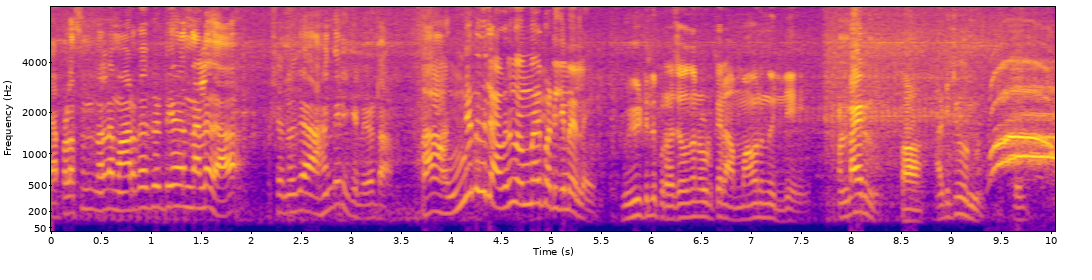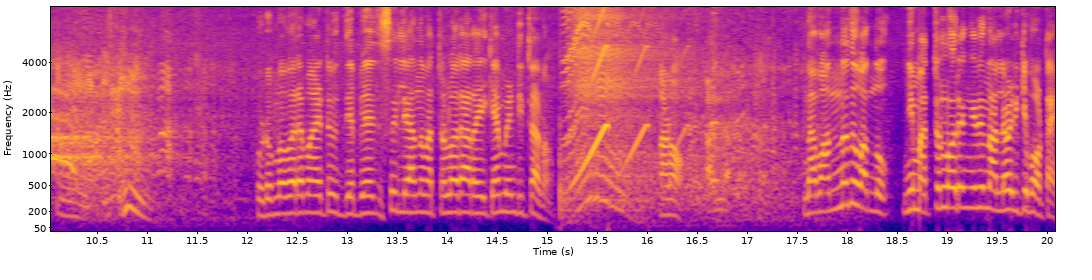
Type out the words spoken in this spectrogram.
എ പ്ലസ് നല്ല മാർക്കൊക്കെ കിട്ടിയാൽ നല്ലതാ. പക്ഷെ എന്ന് വെച്ചാൽ അഹങ്കരിക്കില്ല കേട്ടോ? ആ അങ്ങനൊന്നുമില്ല. അവന് നന്നായി പഠിക്കണല്ലേ വീട്ടിൽ പ്രചോദനം കൊടുക്കാൻ അമ്മാവനൊന്നും ഇല്ലേ? ഉണ്ടായിരുന്നു. ആ. അടിച്ചു വന്നു കുടുംബപരമായിട്ട് വിദ്യാഭ്യാസം ഇല്ല എന്ന് മറ്റുള്ളവരെ അറിയിക്കാൻ വേണ്ടിട്ടാണോ ആണോ? അല്ല. എന്നാ വന്നത് വന്നു. ഇനി മറ്റുള്ളവരെങ്കിലും നല്ല വഴിക്ക് പോട്ടെ.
